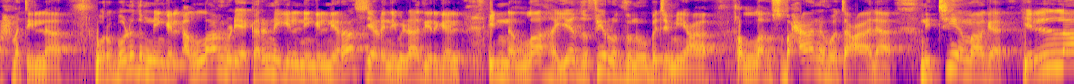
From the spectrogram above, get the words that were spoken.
ரஹ்மத்தில்லா. ஒரு பொழுதும் நீங்கள் அல்லாஹனுடைய கருணையில் நீங்கள் நிராசை அடைந்து விடாதீர்கள். இன்னல்லாஹ் அல்லாஹ் ஜமீஆ. அல்லாஹ் சுப்ஹானஹு தஆலா நிச்சயமாக எல்லா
